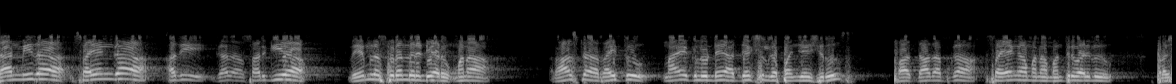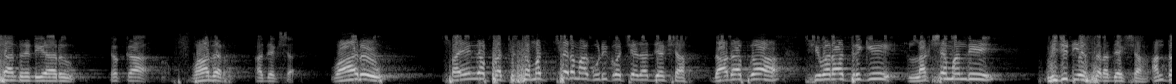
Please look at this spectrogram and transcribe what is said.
దాని మీద స్వయంగా అది స్వర్గీయ వేముల సురేందర్ రెడ్డి గారు మన రాష్ట్ర రైతు నాయకులుండే అధ్యక్షులుగా పనిచేసారు. దాదాపుగా స్వయంగా మన మంత్రివర్యులు ప్రశాంత్ రెడ్డి గారు యొక్క ఫాదర్ అధ్యక్ష. వారు స్వయంగా ప్రతి సంవత్సరం ఆ గుడికి వచ్చేది అధ్యక్ష. దాదాపుగా శివరాత్రికి లక్ష మంది విజిట్ చేస్తారు అధ్యక్ష. అంత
